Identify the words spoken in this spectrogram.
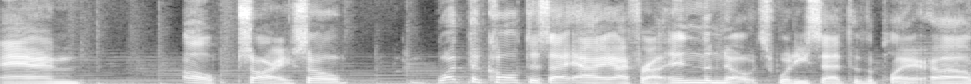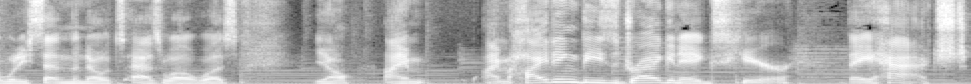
and oh, sorry. So what the cultist I, I I forgot in the notes what he said to the player. Uh, what he said in the notes as well was, you know, I'm I'm hiding these dragon eggs here. They hatched.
